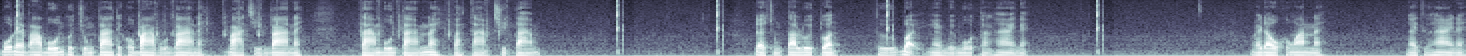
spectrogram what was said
bộ đề 34 của chúng ta thì có 343 này 393 này 848 này và 898 để chúng ta lui tuần, thứ 7 ngày 11 tháng 2 này. Ngày đầu không ăn này. Ngày thứ hai này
